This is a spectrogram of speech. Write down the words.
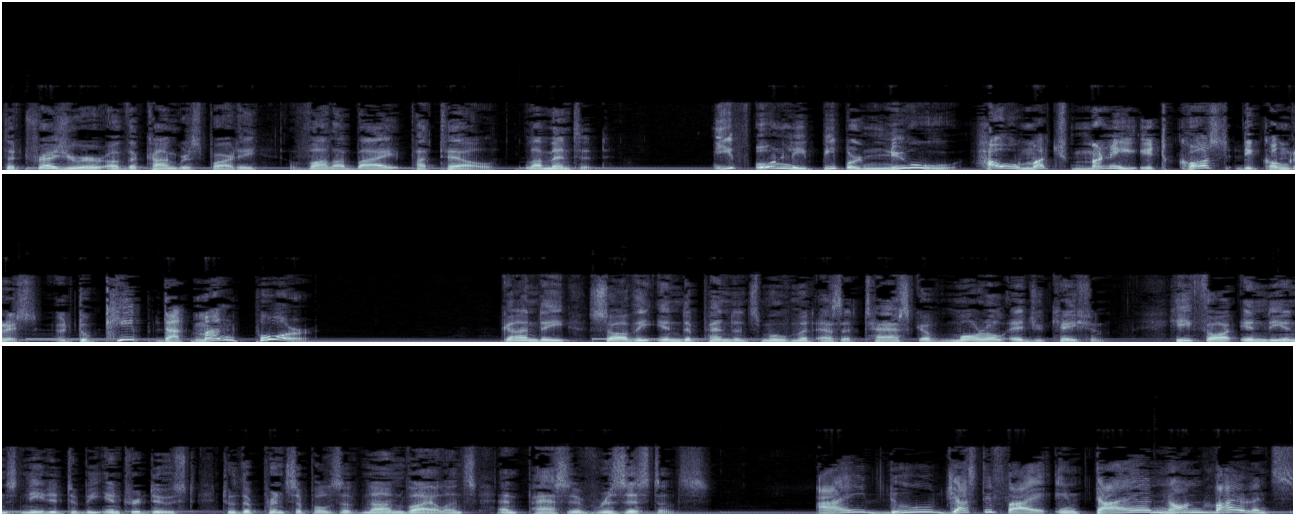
The treasurer of the Congress Party, Vallabhbhai Patel, lamented. If only people knew how much money it cost the Congress to keep that man poor. Gandhi saw the independence movement as a task of moral education. He thought Indians needed to be introduced to the principles of nonviolence and passive resistance. I do justify entire nonviolence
